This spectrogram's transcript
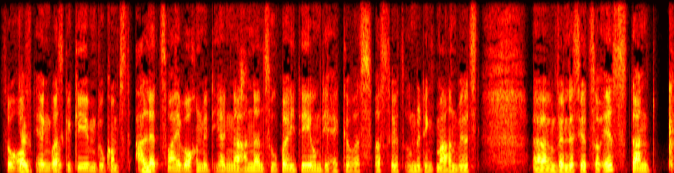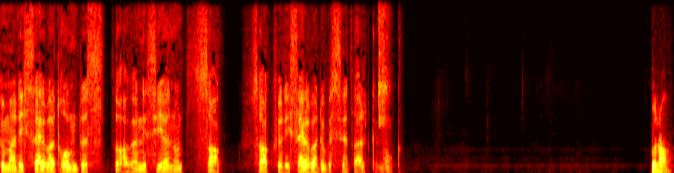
so Geld oft irgendwas bezahlt. gegeben. Du kommst alle zwei Wochen mit irgendeiner anderen super Idee um die Ecke, was, was du jetzt unbedingt machen willst. Äh, und wenn das jetzt so ist, dann kümmere dich selber drum, das zu organisieren und sorg, sorg für dich selber. Du bist jetzt alt genug. Genau.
